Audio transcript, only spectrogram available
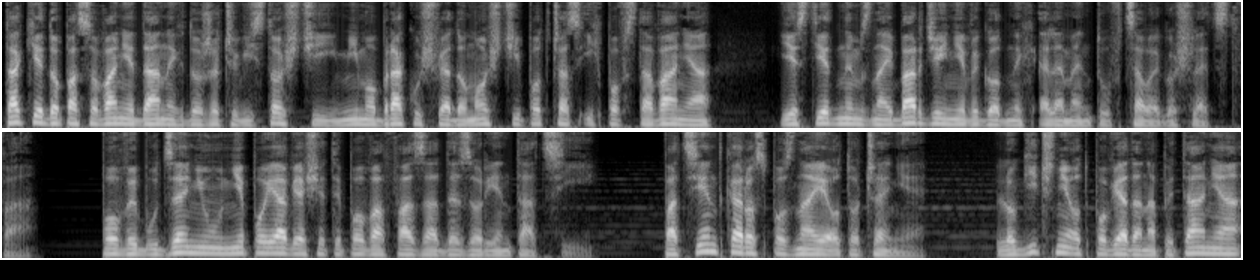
Takie dopasowanie danych do rzeczywistości, mimo braku świadomości podczas ich powstawania, jest jednym z najbardziej niewygodnych elementów całego śledztwa. Po wybudzeniu nie pojawia się typowa faza dezorientacji. Pacjentka rozpoznaje otoczenie, logicznie odpowiada na pytania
